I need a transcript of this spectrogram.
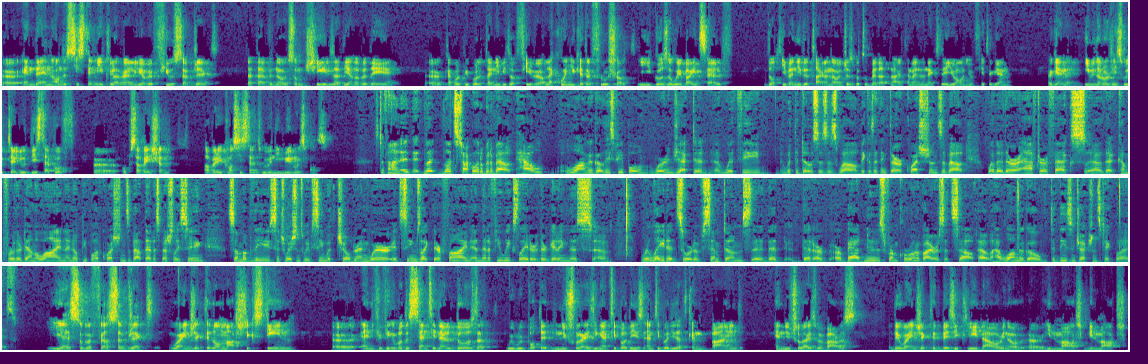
Uh, and then on the systemic level, you have a few subjects that have you know, some chills at the end of the day, a couple of people a tiny bit of fever. Like when you get a flu shot, it goes away by itself. You don't even need a Tylenol, just go to bed at night, and then the next day you're on your feet again. Again, immunologists will tell you this type of uh, observation are very consistent with an immune response. Stefan, let, us talk a little bit about how long ago these people were injected uh, with the with the doses as well, because I think there are questions about whether there are after effects uh, that come further down the line. I know people have questions about that, especially seeing some of the situations we've seen with children, where it seems like they're fine, and then a few weeks later they're getting this. Um, related sort of symptoms that that, that are, are bad news from coronavirus itself. How, how long ago did these injections take place? Yes, so the first subject were injected on March 16. Uh, and if you think about the sentinel dose that we reported neutralizing antibodies, antibodies that can bind and neutralize the virus, they were injected basically now, you know, uh, in March, mid March.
